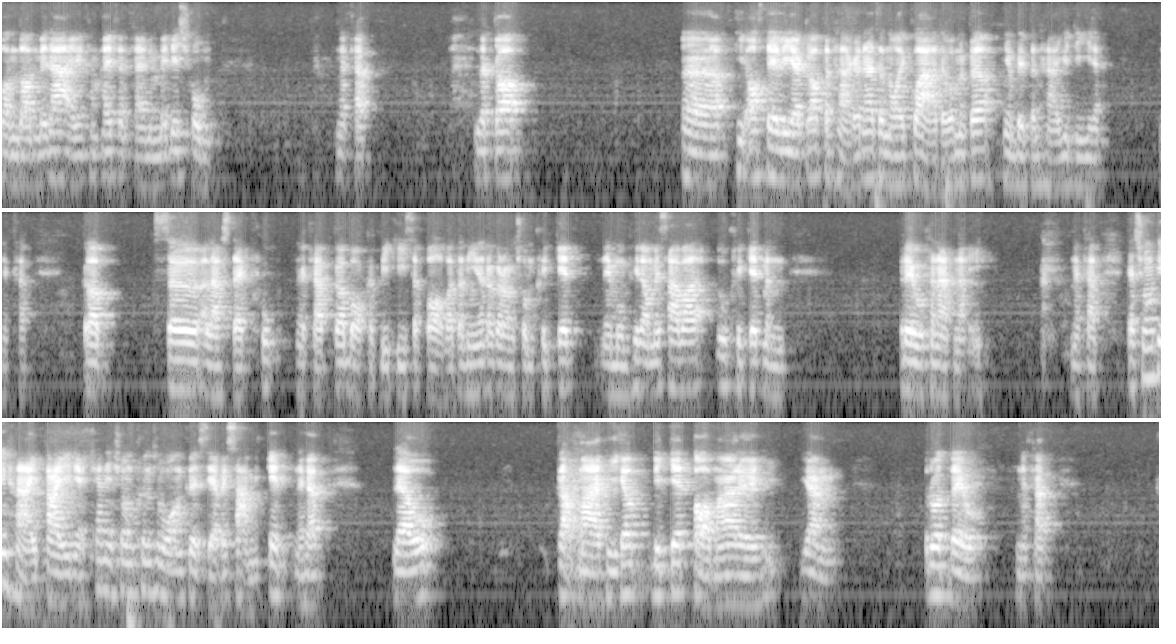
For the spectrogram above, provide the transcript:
ลอนดอนไม่ได้ทำให้แฟนๆไม่ได้ชมนะครับ แล้วก็ ที่ออสเตรเลียก็ปัญหาก็น่าจะน้อยกว่า แต่ว่ามันก็ยังเป็นปัญหาอยู่ดีนะนะครับก็เซอร์อลาสแตกคุกนะครับก็บอกกับ BT Sport ว่าตอนนี้เรากำลังชมคริกเก็ตในมุมที่เราไม่ทราบว่าลูกคริกเก็ตมันเร็วขนาดไหนนะครับแต่ช่วงที่หายไปเนี่ยแค่ในช่วงครึ่งชั่วโมงอังกฤษเสียไป3 wicket นะครับแล้วกลับมาทีก็ wicket ต่อมาเลยอย่างรวดเร็วนะครับ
